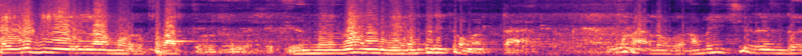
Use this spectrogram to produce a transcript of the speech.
தகுதியை எல்லாம் அவர் பார்த்து வருவதில்லை. இருந்திருந்தால் இங்கே வந்திருக்க மாட்டார். நான் ஒரு அமைச்சர் என்று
